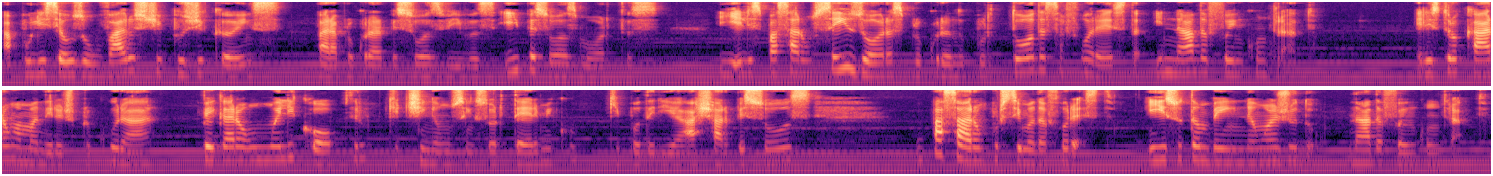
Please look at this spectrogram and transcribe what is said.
A polícia usou vários tipos de cães para procurar pessoas vivas e pessoas mortas, e eles passaram seis horas procurando por toda essa floresta e nada foi encontrado. Eles trocaram a maneira de procurar, pegaram um helicóptero que tinha um sensor térmico que poderia achar pessoas e passaram por cima da floresta. E isso também não ajudou, nada foi encontrado.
